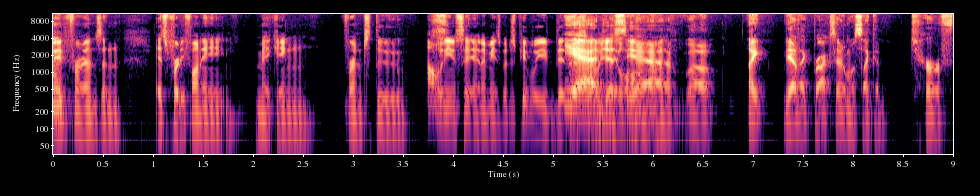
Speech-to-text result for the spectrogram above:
made Mm. friends, and it's pretty funny making friends through. I wouldn't even say enemies, but just people you didn't Yeah, necessarily just get along yeah, with. uh, like yeah, like Brock said, almost like a turf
